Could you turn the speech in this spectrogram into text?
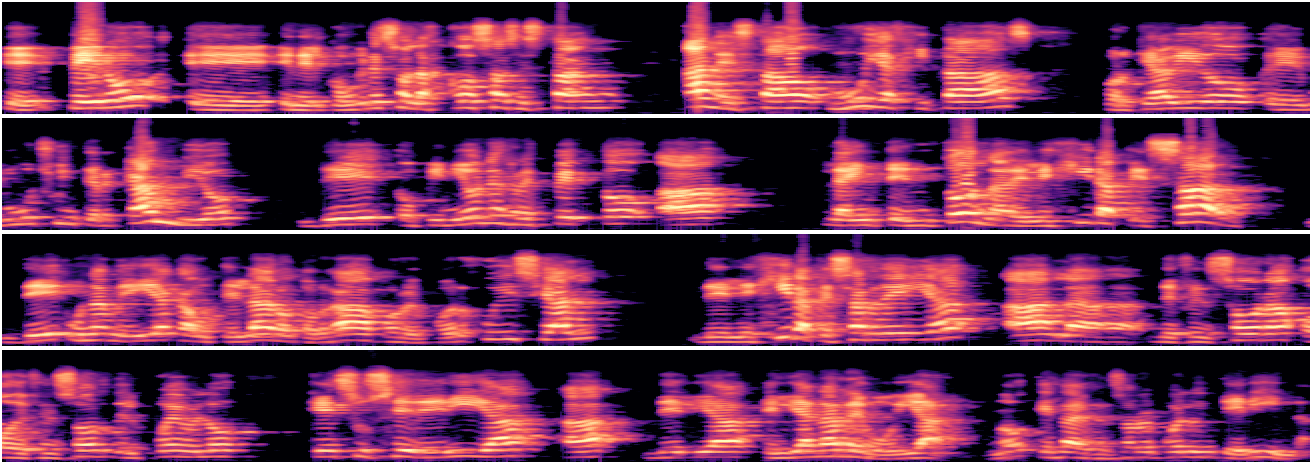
eh, pero en el Congreso las cosas están, han estado muy agitadas porque ha habido mucho intercambio de opiniones respecto a la intentona de elegir a pesar de una medida cautelar otorgada por el Poder Judicial, de elegir a pesar de ella a la defensora o defensor del pueblo que sucedería a Delia, Eliana Rebollar, ¿no? que es la defensora del pueblo interina.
